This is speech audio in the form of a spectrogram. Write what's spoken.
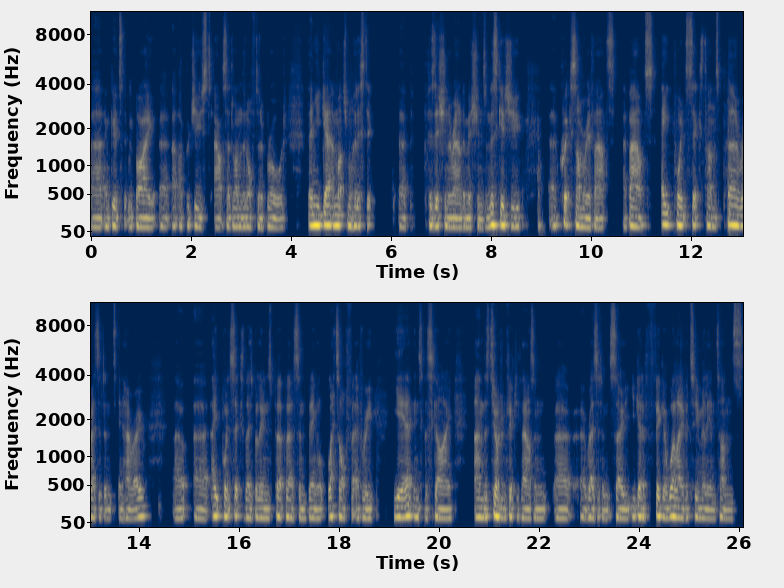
uh, and goods that we buy uh, are produced outside London, often abroad, then you get a much more holistic uh, position around emissions. And this gives you a quick summary of that about 8.6 tonnes per resident in Harrow, uh, uh, 8.6 of those balloons per person being let off every year into the sky. And there's 250,000 uh, residents. So you get a figure well over 2 million tonnes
